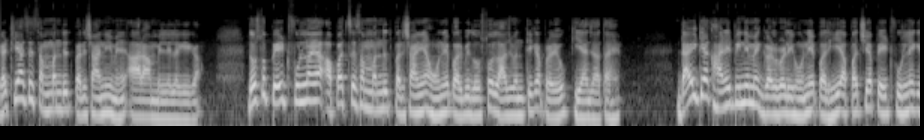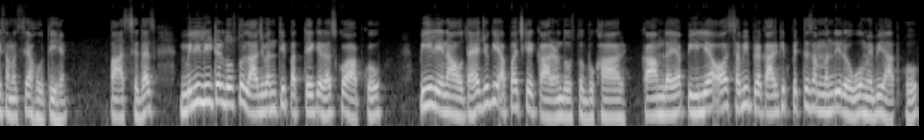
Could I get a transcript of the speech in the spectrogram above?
गठिया से संबंधित परेशानी में आराम मिलने लगेगा। दोस्तों, पेट फूलना या अपच से संबंधित परेशानियाँ होने पर भी दोस्तों, लाजवंती का प्रयोग किया जाता है। डाइट या खाने पीने में गड़बड़ी होने पर ही अपच या पेट फूलने की समस्या होती है। पाँच से दस मिलीलीटर दोस्तों, लाजवंती पत्ते के रस को आपको पी लेना होता है, जो कि अपच के कारण दोस्तों, बुखार कामला या पीलिया और सभी प्रकार के पित्त संबंधी रोगों में भी आपको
